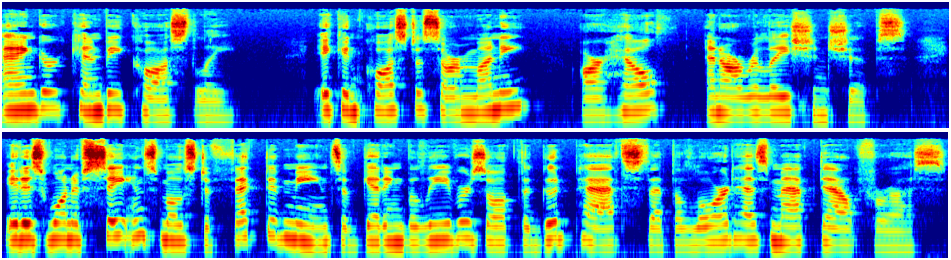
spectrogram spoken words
Anger can be costly. It can cost us our money, our health, and our relationships. It is one of Satan's most effective means of getting believers off the good paths that the Lord has mapped out for us.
